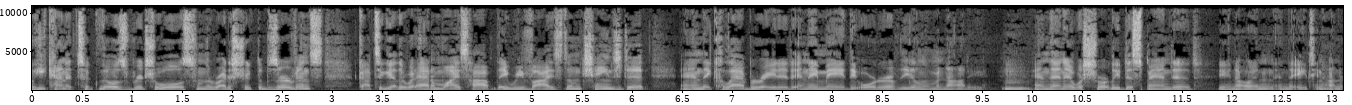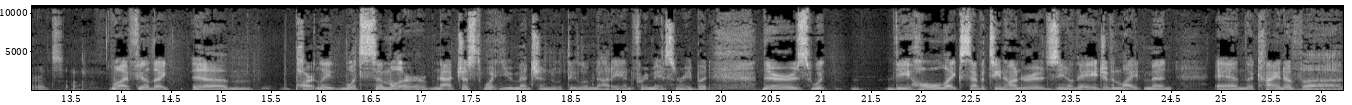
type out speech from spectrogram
he kind of took those rituals from the Rite of Strict Observance, got together with Adam Weishaupt, they revised them, changed it, and they collaborated and they made the Order of the Illuminati. And then it was shortly disbanded, you know, in, in the 1800s. So. Well, I feel like um, partly what's similar, not just what you mentioned with the Illuminati and Freemasonry, but there's with the whole like 1700s, you know, the Age of Enlightenment, and the kind of uh,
